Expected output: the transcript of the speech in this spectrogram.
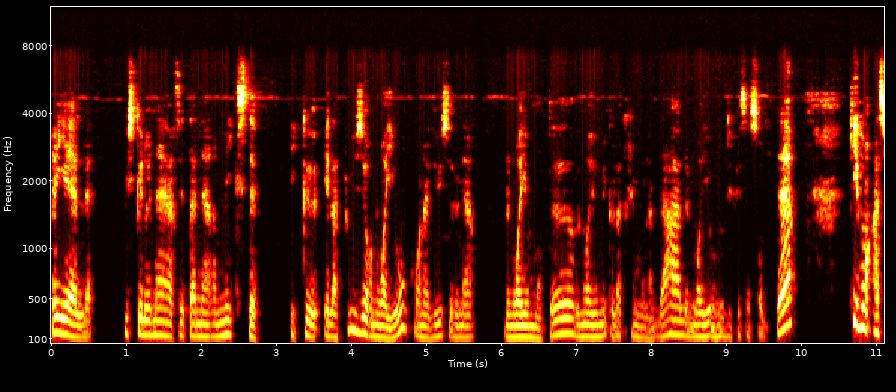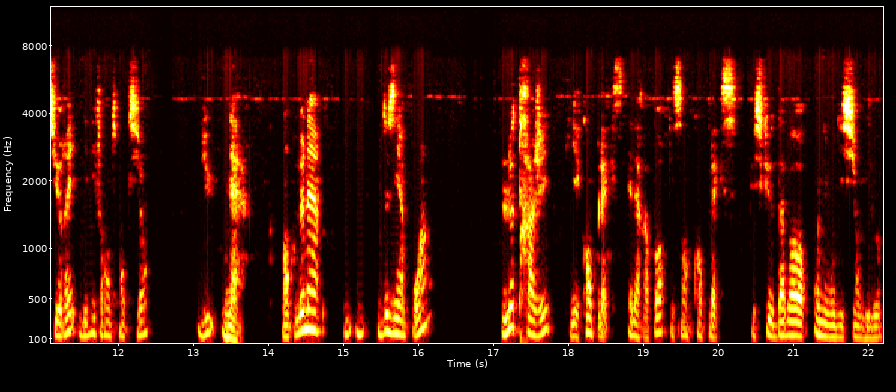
réelle, puisque le nerf c'est un nerf mixte et qu'il a plusieurs noyaux, qu'on a vu, c'est le nerf, le noyau moteur, le noyau mucolacrymonadal, le noyau du faisceau solitaire, qui vont assurer les différentes fonctions du nerf. Donc le nerf, deuxième point, le trajet qui est complexe et les rapports qui sont complexes, puisque d'abord au niveau du sillon du lobe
